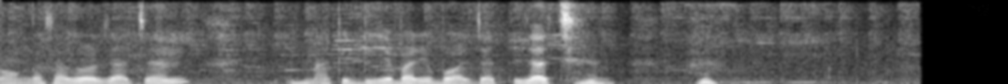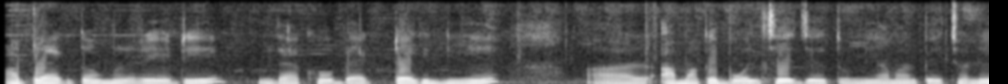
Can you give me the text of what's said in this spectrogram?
গঙ্গাসাগর যাচ্ছেন? নাকি বিয়ে বাড়ি বরযাত্রী যাচ্ছেন? তো একদম রেডি দেখো ব্যাগ ট্যাগ নিয়ে, আর আমাকে বলছে যে, তুমি আমার পেছনে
